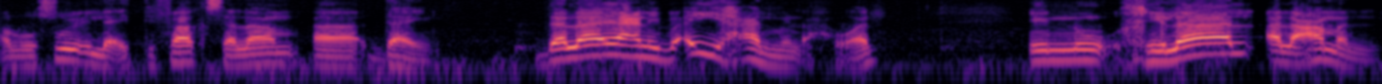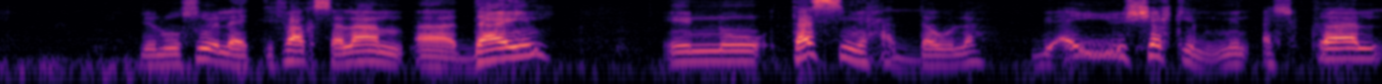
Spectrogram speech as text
الوصول إلى اتفاق سلام آه، دائم ده لا يعني بأي حال من الأحوال. إنه خلال العمل للوصول إلى اتفاق سلام آه، دائم إنه تسمح الدولة بأي شكل من أشكال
